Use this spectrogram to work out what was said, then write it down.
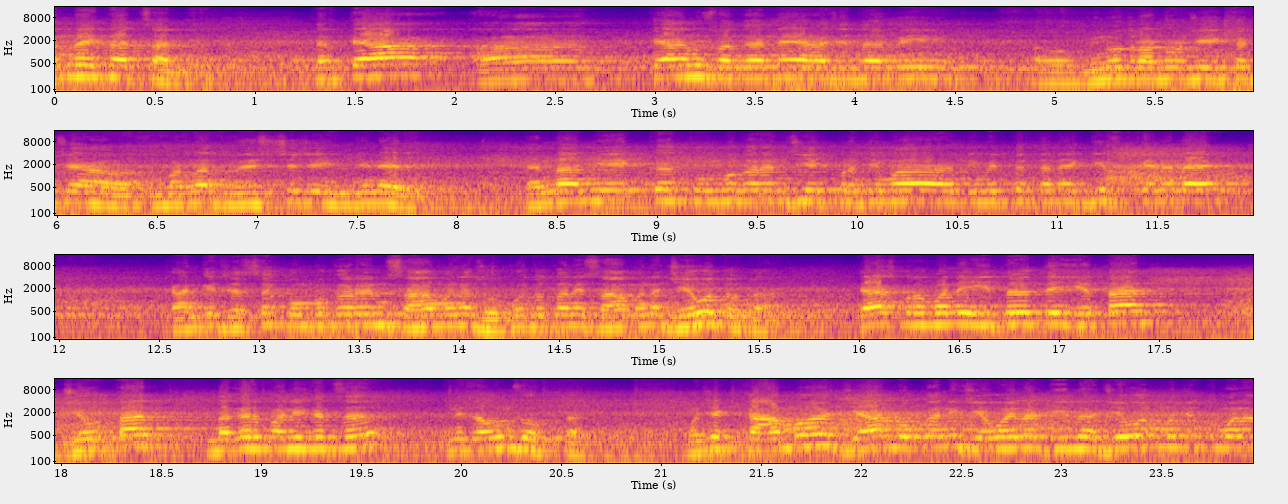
धंदा इथं आज चालले तर त्या त्या अनुषंगाने आज इथं आम्ही विनोद राठोड जे इकडचे अमरनाथ वेस्टचे जे इंजिनियर आहेत त्यांना आम्ही एक कुंभकरणची एक प्रतिमा निमित्त त्यांना गिफ्ट केलेलं आहे. कारण की जसं कुंभकर्ण सहा महिने झोपत होता आणि सहा महिने जेवत होता त्याचप्रमाणे इथं ते येतात जेवतात नगरपालिकेचं आणि जाऊन झोपतात. म्हणजे कामं ज्या लोकांनी जेवायला दिलं जेवण म्हणजे तुम्हाला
